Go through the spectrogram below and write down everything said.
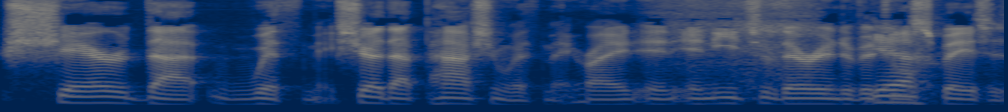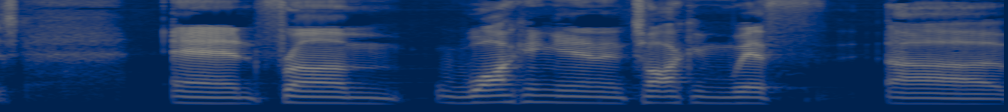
shared that with me shared that passion with me right in in each of their individual Yeah. spaces and from walking in and talking with uh,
